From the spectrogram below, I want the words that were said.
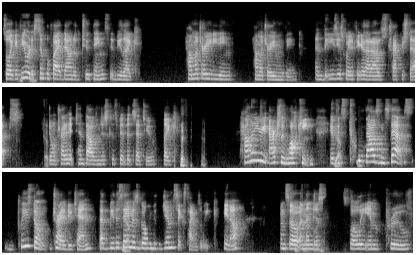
So like if you were to simplify it down to the two things, it'd be like how much are you eating? How much are you moving? And the easiest way to figure that out is track your steps. Yep. Don't try to hit 10,000 just because Fitbit said to. Like, how many are you actually walking? If Yep. it's 2,000 steps, please don't try to do 10. That'd be the same as going to the gym six times a week, you know? And so, and then just slowly improve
